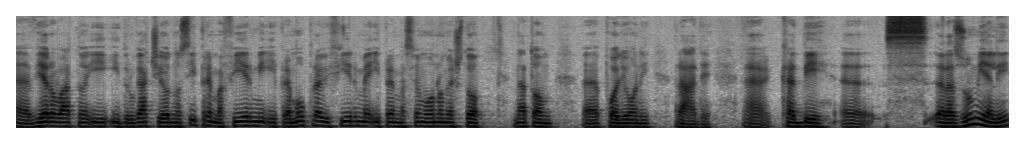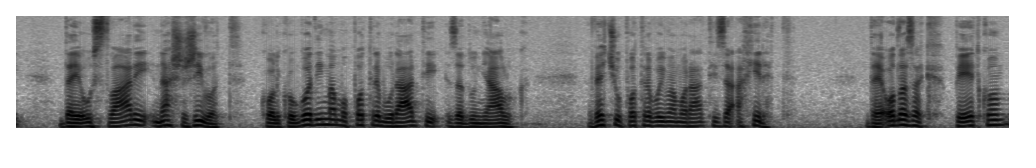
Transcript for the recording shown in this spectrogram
e, vjerovatno i, i drugačiji odnos i prema firmi i prema upravi firme i prema svemu onome što na tom e, polju oni rade. Kad bi razumijeli da je u stvari naš život, koliko god imamo potrebu raditi za dunjaluk, veću potrebu imamo raditi za ahiret. Da je odlazak petkom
